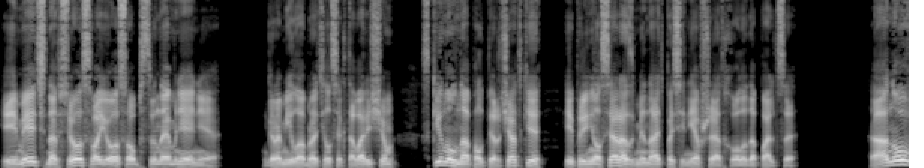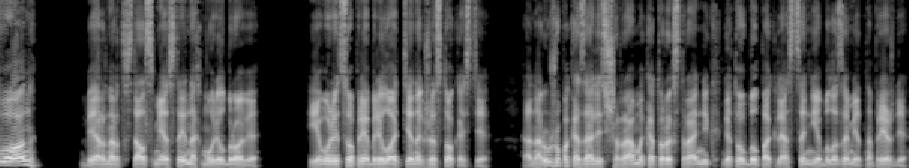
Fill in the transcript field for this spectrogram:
и иметь на все свое собственное мнение». Громила обратился к товарищам, скинул на пол перчатки и принялся разминать посиневшие от холода пальцы. «А ну вон!» Бернард встал с места и нахмурил брови. Его лицо приобрело оттенок жестокости, а наружу показались шрамы, которых странник готов был поклясться не было заметно прежде.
